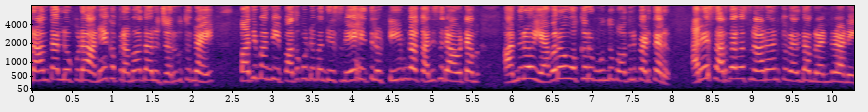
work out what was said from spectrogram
ప్రాంతాల్లో కూడా అనేక ప్రమాదాలు జరుగుతున్నాయి. పది మంది పదకొండు మంది స్నేహితులు టీమ్గా కలిసి రావటం అందులో ఎవరో ఒకరు ముందు మొదలు పెడతారు. అరే సరదాగా స్నానానికి వెళ్దాం రండి రాని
